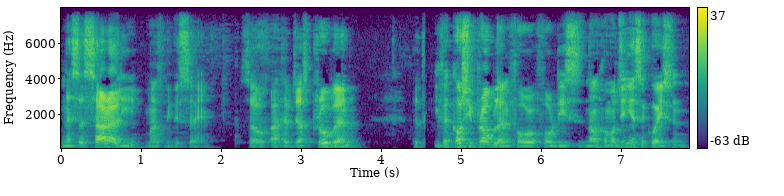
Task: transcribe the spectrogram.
necessarily must be the same. So I have just proven that if a Cauchy problem for, for this non-homogeneous equation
